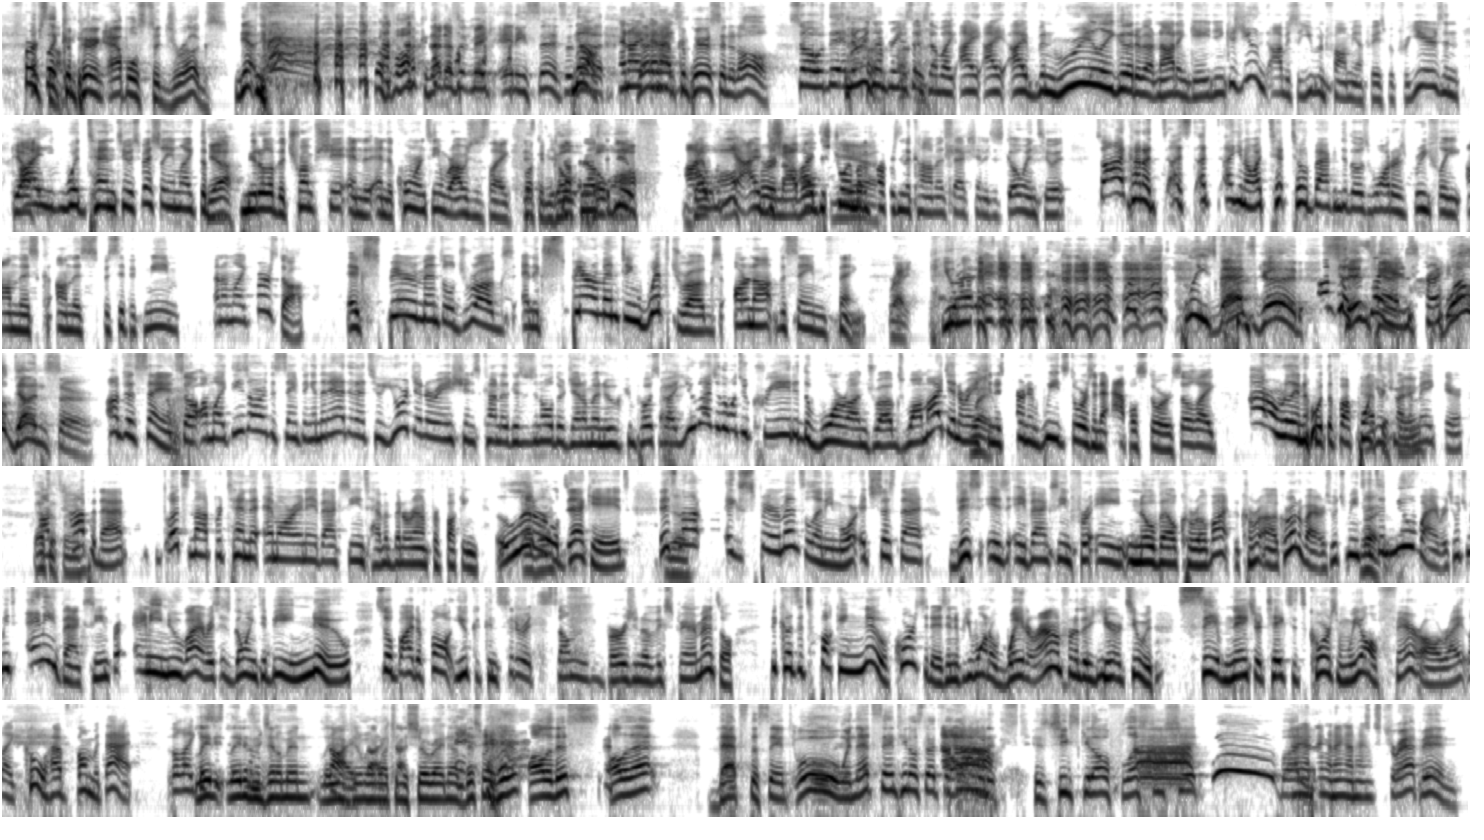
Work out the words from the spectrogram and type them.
first it's like comparing apples to drugs. yeah. the fuck? That doesn't make any sense. It's no, not a, and I not and an I comparison at all. So the, and the reason I'm bringing this up is I'm like I I I've been really good about not engaging because you obviously you've been following me on Facebook for years and Yeah. I would tend to especially in like the Yeah. middle of the Trump shit and the and the quarantine where I was just like Fucking go go off. I yeah I, dest- I destroy Yeah. motherfuckers in the comment section and just go into it. So I kind of I, I you know I tiptoed back into those waters briefly on this on this specific meme and I'm like first off experimental drugs and experimenting with drugs are not the same thing. Right. You have and, and- and- let's, let's, let's please That's good. I'm just saying, right? Well done, sir. I'm just saying. So I'm like, these aren't the same thing. And then add to that too, your generation is kind of because it's an older gentleman who can post about you guys are the ones who created the war on drugs, while my generation Right. is turning weed stores into Apple stores. So like, I don't really know what the fuck point That's you're trying to make here. That's on a thing. top of that, let's not pretend that mRNA vaccines haven't been around for fucking literal decades. It's Yeah. not experimental anymore. It's just that this is a vaccine for a novel uh, coronavirus, which means it's a new virus, which means any vaccine for any new virus is going to be new. So by default, you could consider it some version of experimental because it's fucking new. Of course it is. And if you want to wait around for another year or two and see if nature takes its course and we all fare all right, like cool, have fun with that. But like, Ladies, just- ladies and gentlemen, ladies Sorry, and gentlemen sorry, watching sorry. the show right now, this right here, all of this, all of that, that's the Sant. Oh, when that Santino starts to happen, it- his cheeks get all flushed Ah. and shit. Woo, buddy. hang on, hang on, hang on, hang on. Strap in.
